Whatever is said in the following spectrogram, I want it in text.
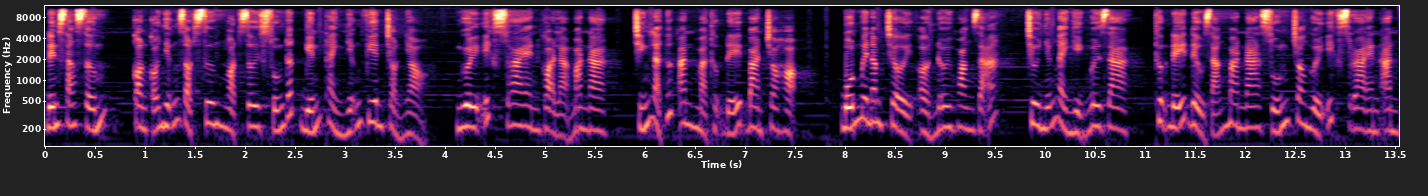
Đến sáng sớm, còn có những giọt sương ngọt rơi xuống đất biến thành những viên tròn nhỏ, người Israel gọi là manna, chính là thức ăn mà thượng đế ban cho họ. 40 năm trời ở nơi hoang dã, trừ những ngày nghỉ ngơi ra, thượng đế đều giáng manna xuống cho người Israel ăn.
